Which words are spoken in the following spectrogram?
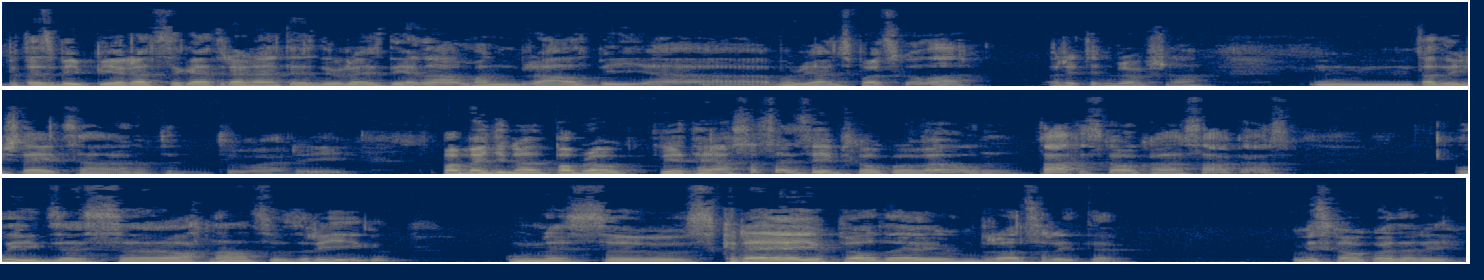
bet es biju pieredzējis tikai trenēties divreiz dienā. Man brālis bija uh, Mūrjāņu sporta skolā, riteņbraukšanā. Un tad viņš teica, nu, tad tu arī pamēģināt pabraukt vietējās sacensības, kaut ko vēl. Un tā tas kaut kā sākās. Līdz es uh, atnācu uz Rīgu, un es uh, skrēju, peldēju un braucu ar riteni. Visu kaut ko darīju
